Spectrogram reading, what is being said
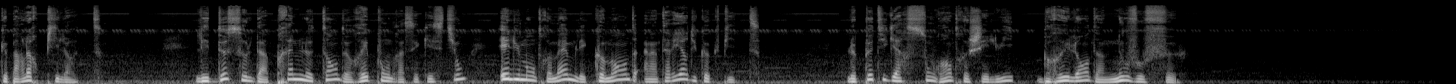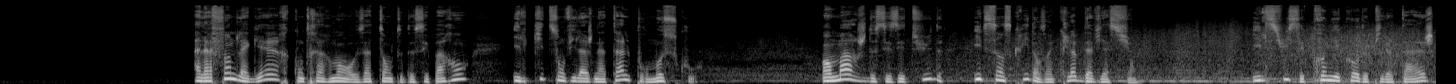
que par leurs pilotes. Les deux soldats prennent le temps de répondre à ses questions et lui montrent même les commandes à l'intérieur du cockpit. Le petit garçon rentre chez lui brûlant d'un nouveau feu. À la fin de la guerre, contrairement aux attentes de ses parents, il quitte son village natal pour Moscou. En marge de ses études, il s'inscrit dans un club d'aviation. Il suit ses premiers cours de pilotage,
